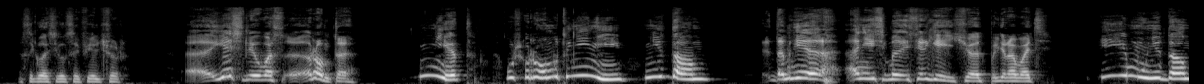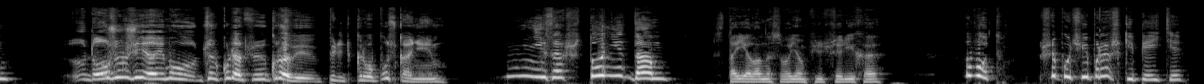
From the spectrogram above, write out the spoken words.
— согласился фельдшер. — Есть ли у вас ром-то? — Нет, уж рому-то ни-ни, не дам. — Да мне Анисима Сергеевича отполировать. — И ему не дам. — Должен же я ему циркуляцию крови перед кровопусканием. — Ни за что не дам, — стояла на своем фельдшериха. — Вот, шипучие порошки пейте.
